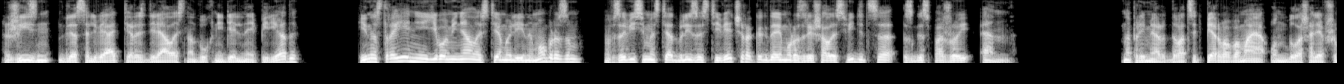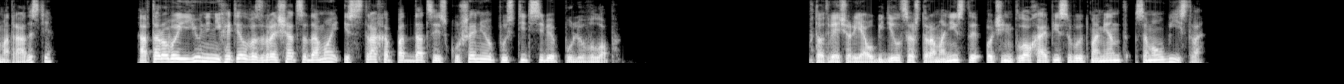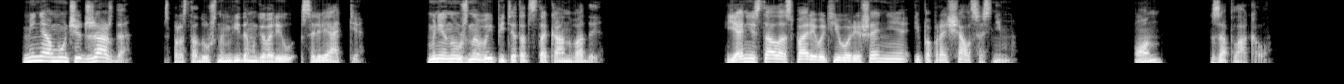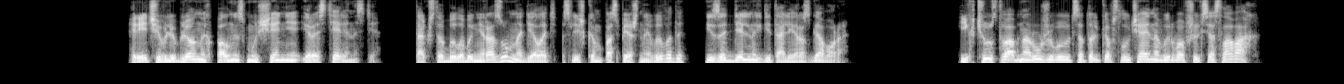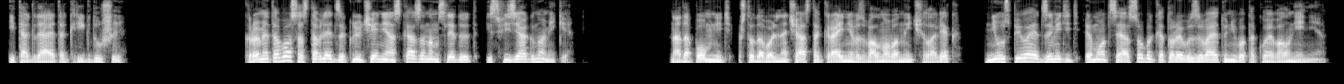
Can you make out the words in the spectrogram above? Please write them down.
Жизнь для Сальвиатти разделялась на двухнедельные периоды, и настроение его менялось тем или иным образом в зависимости от близости вечера, когда ему разрешалось видеться с госпожой Н. Например, 21 мая он был ошалевшим от радости, а 2 июня не хотел возвращаться домой из страха поддаться искушению пустить себе пулю в лоб. В тот вечер я убедился, что романисты очень плохо описывают момент самоубийства. «Меня мучит жажда», — с простодушным видом говорил Сальвиатти. «Мне нужно выпить этот стакан воды». Я не стал оспаривать его решение и попрощался с ним. Он заплакал. Речи влюбленных полны смущения и растерянности, так что было бы неразумно делать слишком поспешные выводы из отдельных деталей разговора. Их чувства обнаруживаются только в случайно вырвавшихся словах. И тогда это крик души. Кроме того, составлять заключение о сказанном следует из физиогномики. Надо помнить, что довольно часто крайне взволнованный человек не успевает заметить эмоции особы, которые вызывают у него такое волнение.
